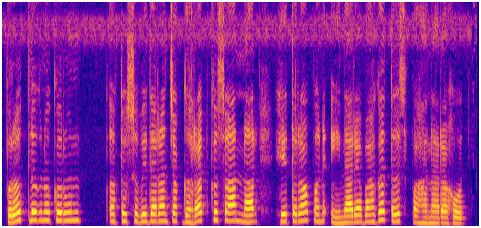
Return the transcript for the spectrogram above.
परत लग्न करून आता सुभेदारांच्या घरात कसं आणणार हे तर आपण येणाऱ्या भागातच पाहणार आहोत.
